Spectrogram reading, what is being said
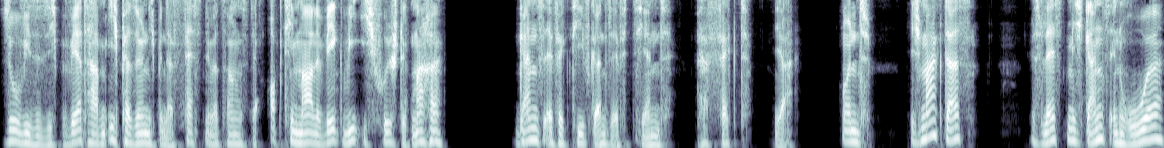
so wie sie sich bewährt haben. Ich persönlich bin der festen Überzeugung, das ist der optimale Weg, wie ich Frühstück mache. Ganz effektiv, ganz effizient, perfekt, ja. Und ich mag das. Es lässt mich ganz in Ruhe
